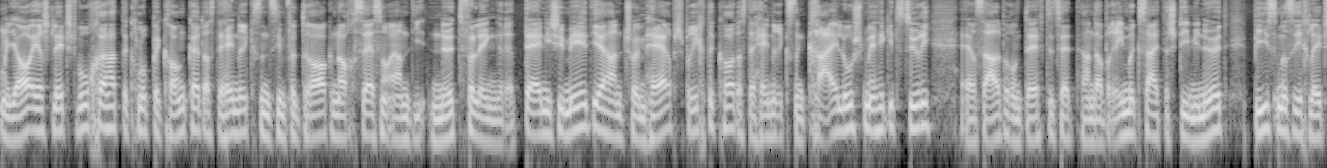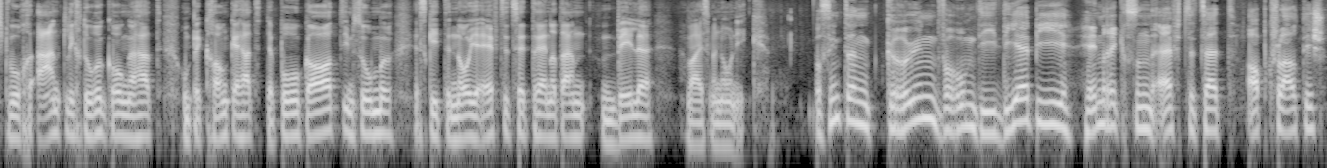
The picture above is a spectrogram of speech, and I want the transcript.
Ja, erst letzte Woche hat der Club bekannt gegeben, dass der Henriksen seinen Vertrag nach Saisonende nicht verlängert. Dänische Medien haben schon im Herbst berichtet, dass der Henriksen keine Lust mehr hat in Zürich. Er selber und der FCZ haben aber immer gesagt, das stimme nicht, bis man sich letzte Woche endlich durchgerungen hat und bekannt gegeben hat, der Bo geht im Sommer. Es gibt einen neuen FCZ-Trainer dann. Welchen weiß man noch nicht. Was sind denn die Gründe, warum die Liebe Henriksen FCZ abgeflaut ist?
